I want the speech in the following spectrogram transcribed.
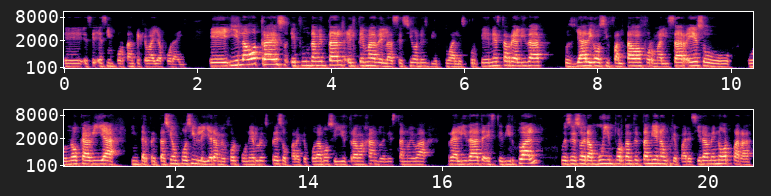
eh, es, importante que vaya por ahí. Eh, y la otra es eh, fundamental el tema de las sesiones virtuales, porque en esta realidad, pues ya digo, si faltaba formalizar eso o, no cabía interpretación posible y era mejor ponerlo expreso para que podamos seguir trabajando en esta nueva realidad este, virtual, pues eso era muy importante también, aunque pareciera menor, para,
